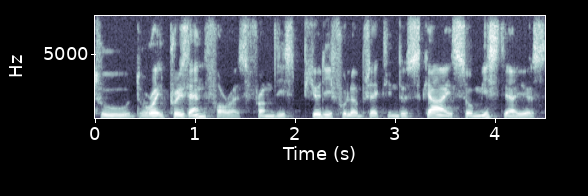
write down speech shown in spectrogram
to, to represent for us. From this beautiful object in the sky, so mysterious,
